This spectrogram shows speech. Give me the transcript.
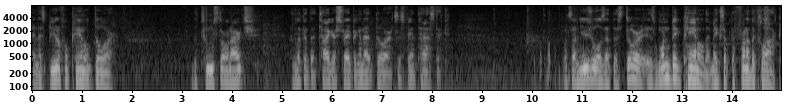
and this beautiful panel door. The tombstone arch. And look at the tiger striping in that door. It's just fantastic. What's unusual is that this door is one big panel that makes up the front of the clock.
